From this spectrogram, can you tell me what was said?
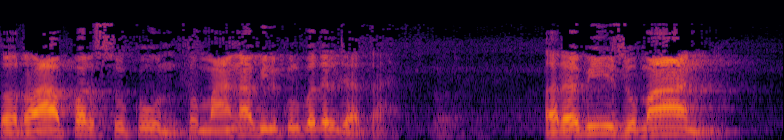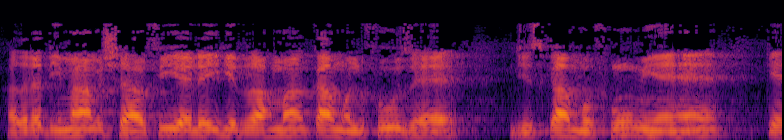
तो रा पर सुकून तो माना बिल्कुल बदल जाता है। अरबी ज़ुबान हज़रत इमाम शाफी रहमा का मलफूज है, जिसका मफहूम यह है कि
